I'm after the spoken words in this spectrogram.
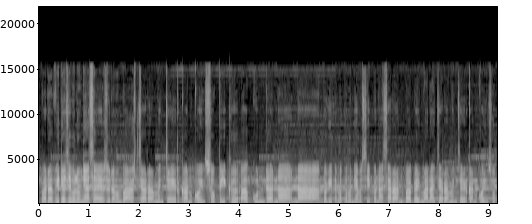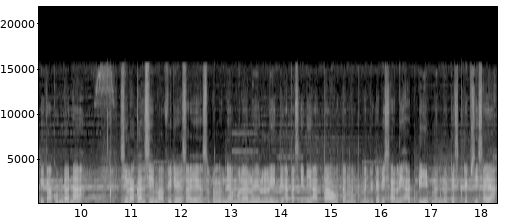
Pada video sebelumnya saya sudah membahas cara mencairkan koin Shopee ke akun Dana. Nah bagi teman-teman yang masih penasaran bagaimana cara mencairkan koin Shopee ke akun Dana Silahkan simak video saya yang sebelumnya melalui link di atas ini Atau teman-teman juga bisa lihat di menu deskripsi saya.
